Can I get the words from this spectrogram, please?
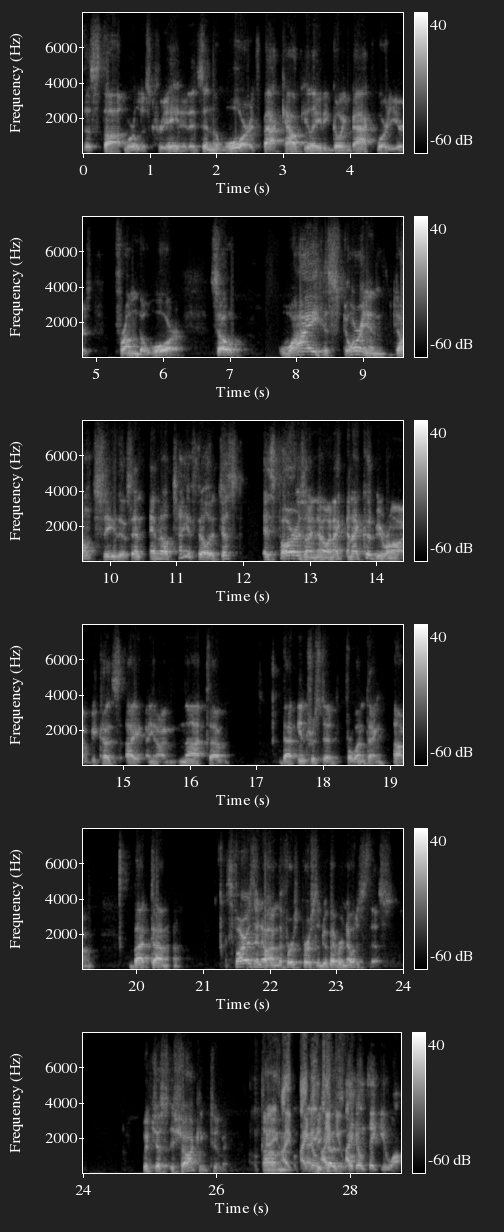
this thought world is created. It's in the war. It's back calculated going back 40 years from the war. So why historians don't see this. And and I'll tell you, Phil, it just as far as I know, and I and I could be wrong because I you know I'm not um, that interested for one thing. Um, but um, as far as I know, I'm the first person to have ever noticed this, which just is shocking to me. Okay, um, I, I, don't think you I don't think you are.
